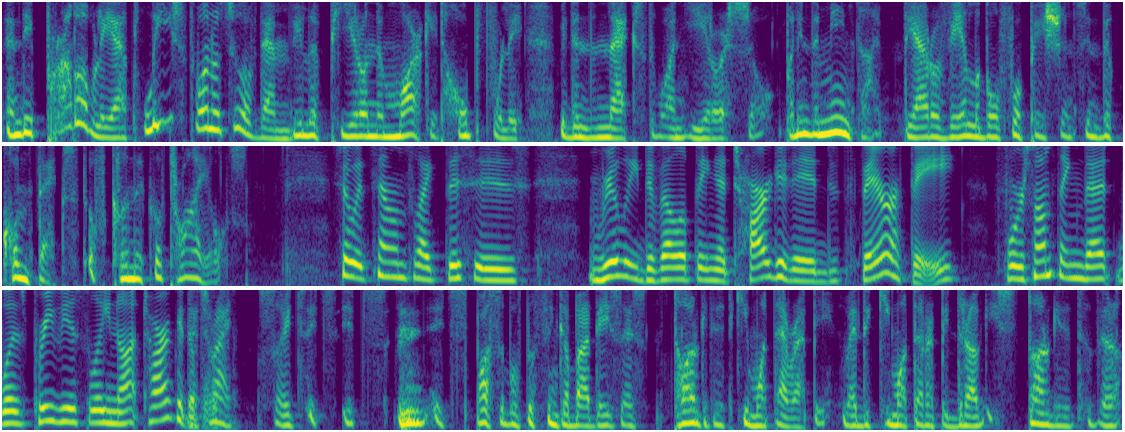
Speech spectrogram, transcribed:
And they probably, at least one or two of them, will appear on the market, hopefully, within the next one year or so. But in the meantime, they are available for patients in the context of clinical trials. So it sounds like this is really developing a targeted therapy for something that was previously not targeted. That's right. So it's it's it's it's possible to think about this as targeted chemotherapy, where the chemotherapy drug is targeted to the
